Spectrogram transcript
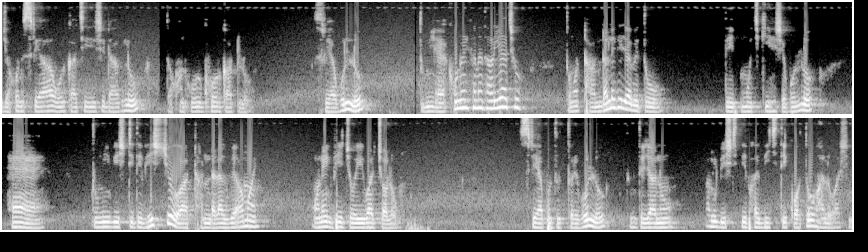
যখন শ্রেয়া ওর কাছে এসে ডাকলো, তখন ওর ঘোর কাটলো। শ্রেয়া বলল, তুমি এখনও এখানে দাঁড়িয়ে আছো? তোমার ঠান্ডা লেগে যাবে তো? দেব মুচকি হেসে বলল হ্যাঁ তুমি বৃষ্টিতে ভিজছো আর ঠান্ডা লাগবে আমায়। অনেক ভিজছো, এইবার চলো। শ্রেয়া প্রত্যুত্তরে বলল, তুমি তো জানো, আমি বৃষ্টিতে ভাই ভিজতে কত ভালোবাসি।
